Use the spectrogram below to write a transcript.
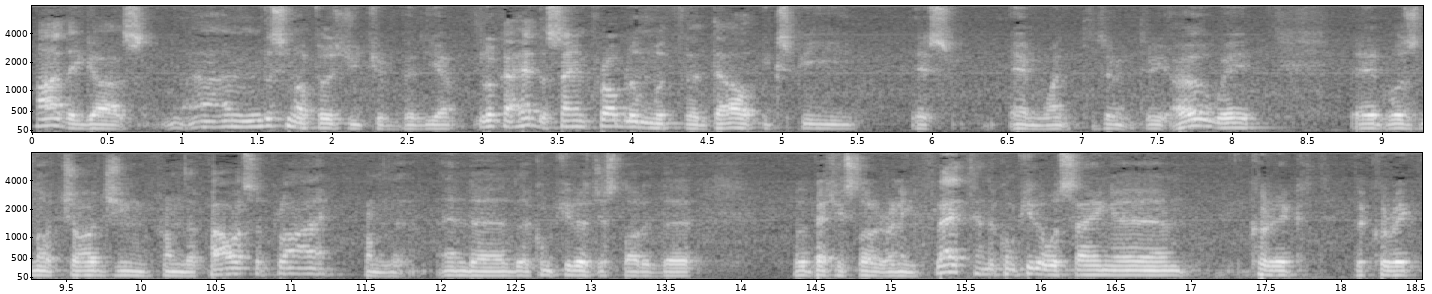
Hi there guys, um, this is my first YouTube video. Look, I had the same problem with the Dell XPS M1730 where it was not charging from the power supply from the and uh, the computer just started the the battery started running flat and the computer was saying um, correct the correct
